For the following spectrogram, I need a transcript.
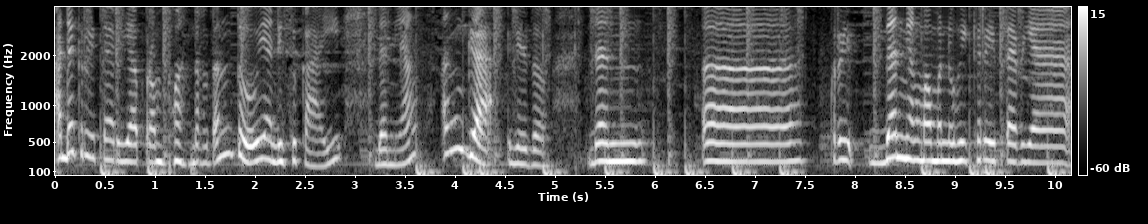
ada kriteria perempuan tertentu yang disukai dan yang enggak gitu. Dan uh, dan yang memenuhi kriteria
